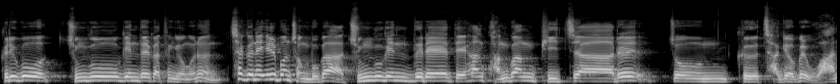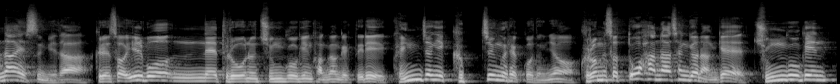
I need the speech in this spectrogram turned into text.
그리고 중국인들 같은 경우는 최근에 일본 정부가 중국인들에 대한 관광 비자를 좀 그 자격을 완화했습니다. 그래서 일본에 들어오는 중국인 관광객들이 굉장히 급증을 했거든요. 그러면서 또 하나 생겨난 게 중국인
